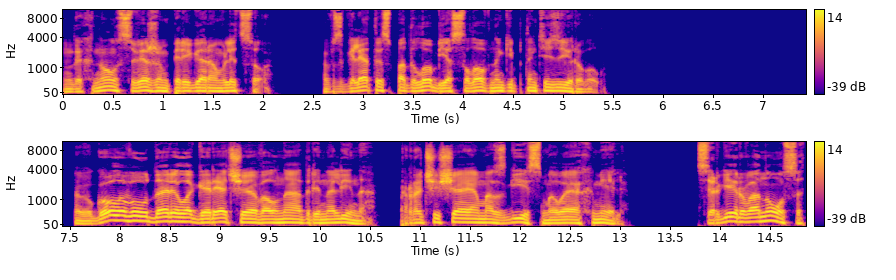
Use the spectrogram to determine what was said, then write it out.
Дыхнул свежим перегаром в лицо. Взгляд из-под лобья словно гипнотизировал. В голову ударила горячая волна адреналина, прочищая мозги, смывая хмель. Сергей рванулся,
